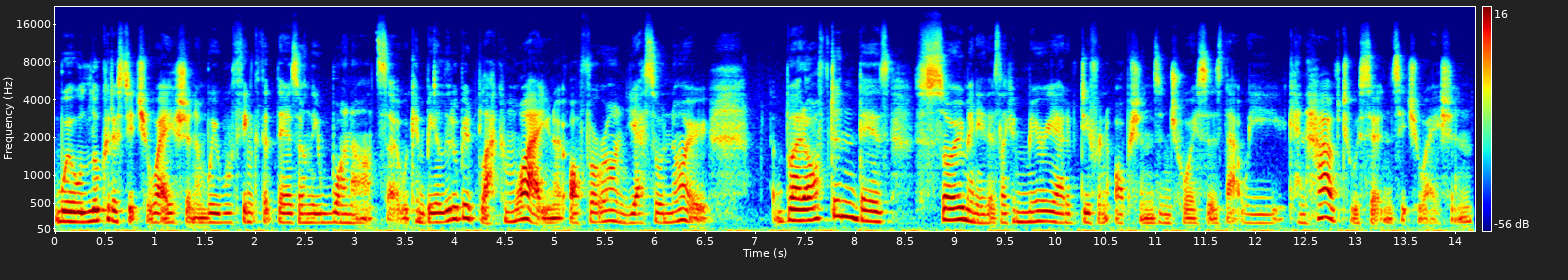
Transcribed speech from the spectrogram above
will look at a situation and we will think that there's only one answer. We can be a little bit black and white, you know, off or on, yes or no but often there's so many there's like a myriad of different options and choices that we can have to a certain situation.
